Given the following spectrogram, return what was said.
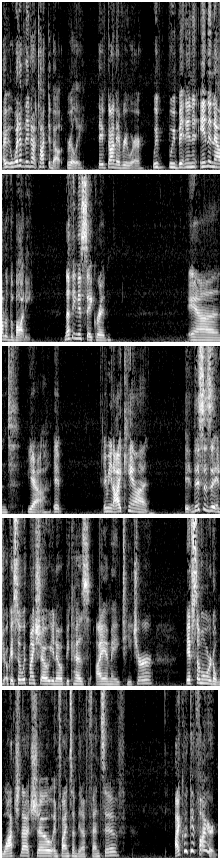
I mean, what have they not talked about? Really, they've gone everywhere. We've we've been in in and out of the body. Nothing is sacred. And yeah, it. I mean, I can't. It, this is an int- okay. So with my show, you know, because I am a teacher, if someone were to watch that show and find something offensive, I could get fired.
